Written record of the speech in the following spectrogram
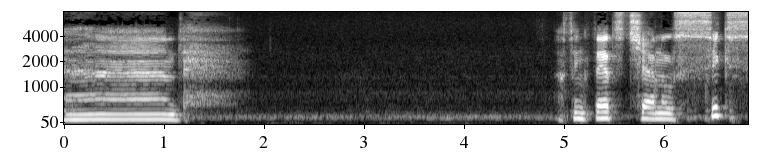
and I think that's channel 6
